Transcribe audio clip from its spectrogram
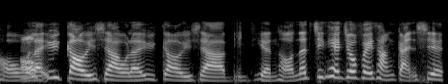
哈。我们来预告一下，我来预告一下明天哈。那今天就非常感谢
